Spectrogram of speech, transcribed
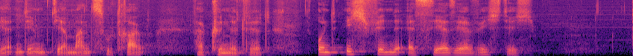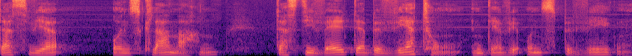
hier in dem Diamantsutra verkündet wird. Und ich finde es sehr, sehr wichtig, dass wir uns klar machen, dass die Welt der Bewertung, in der wir uns bewegen,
